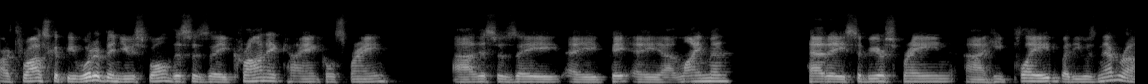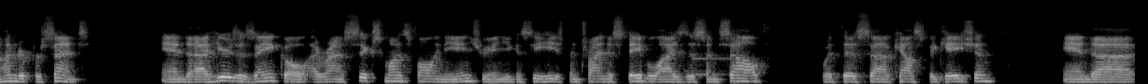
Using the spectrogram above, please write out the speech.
arthroscopy would have been useful. This is a chronic high ankle sprain. Uh, this was a, a, a, a, lineman, had a severe sprain. Uh, he played, but he was never 100%. And uh, here's his ankle around six months following the injury. And you can see he's been trying to stabilize this himself with this uh, calcification. And uh,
